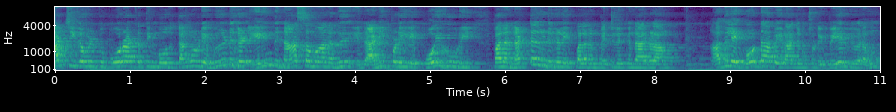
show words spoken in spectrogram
ஆட்சி கவிழ்ப்பு போராட்டத்தின் போது தங்களுடைய வீடுகள் எரிந்து நாசமானது என்ற அடிப்படையிலே போய்கூறி பல நட்டஈடுகளை பலரும் பெற்றிருக்கின்றார்களாம். அதிலே கோட்டாபய ராஜபக்சனுடைய பெயர் விவரமும்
